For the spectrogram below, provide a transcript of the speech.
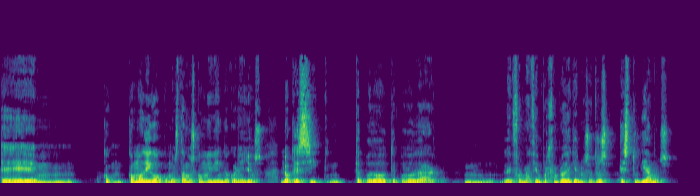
Eh, como digo, como estamos conviviendo con ellos, lo que sí te puedo, te puedo dar mm, la información, por ejemplo, de que nosotros estudiamos,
